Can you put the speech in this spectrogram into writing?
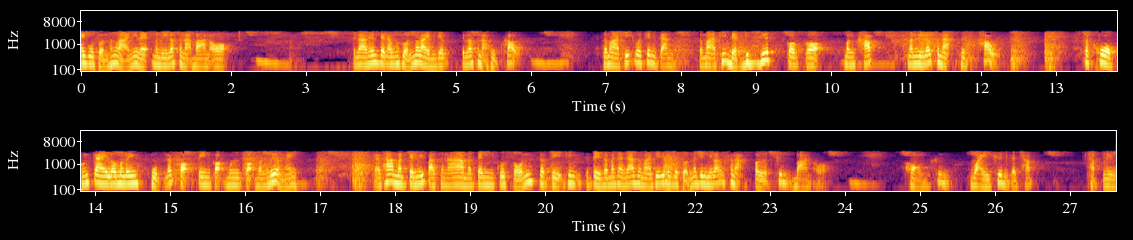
อ้กุศลทั้งหลายนี่แหละมันมีลักษณะบานออก เวลาที่เป็นอกุศลเมื่อไหร่มันจะเป็นลักษณะหุบเข้า สมาธิก็เช่นกัน สมาธิแบบยึดยึดเกาะเกาะบังคับ มันมีลักษณะหุบเข้าสะโขบของใจเรามาเลยหุบแล้วเกาะตีนเกาะมือเกาะบางเรื่องไงแต่ถ้ามันเป็นวิปัสสนา มันเป็นกุศลสติที่สติสมัญญาสมาธิที่เป็นกุศลมันจึงมีลักษณะเปิดขึ้นบานออกผ่องขึ้น ไวขึ้นกระชับ ฉับเร็ว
